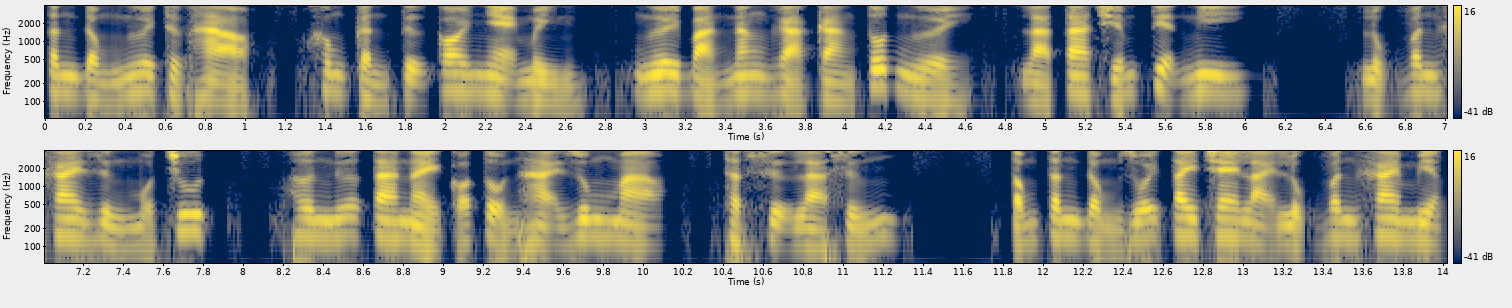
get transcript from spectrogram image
Tân Đồng ngươi thực hảo, không cần tự coi nhẹ mình, ngươi bản năng gả càng tốt người, là ta chiếm tiện nghi. Lục Vân Khai dừng một chút, hơn nữa ta này có tổn hại dung mạo, thật sự là xứng. Tống Tân Đồng duỗi tay che lại Lục Vân Khai miệng,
